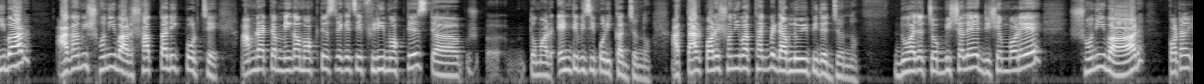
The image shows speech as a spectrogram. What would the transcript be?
কিবার আগামী শনিবার সাত তারিখ পড়ছে। আমরা একটা মেগা মক টেস্ট রেখেছি ফ্রি মক টেস্ট তোমার এনটিপিসি পরীক্ষার জন্য। আর তারপরে শনিবার থাকবে ডাব্লিউবিপিদের জন্য। দু হাজার চব্বিশ সালে ডিসেম্বরে শনিবার কটায়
